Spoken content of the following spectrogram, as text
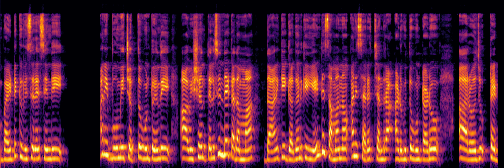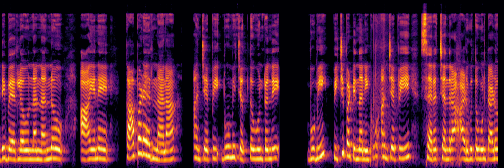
బయటకు విసిరేసింది అని భూమి చెప్తూ ఉంటుంది. ఆ విషయం తెలిసిందే కదమ్మా. దానికి గగన్కి ఏంటి సంబంధం అని శరత్ చంద్ర అడుగుతూ ఉంటాడు. ఆ రోజు టెడ్డీ బేర్లో ఉన్న నన్ను ఆయనే కాపాడారు నానా అని చెప్పి భూమి చెప్తూ ఉంటుంది. భూమి పిచ్చి పట్టిందా నీకు? అని చెప్పి శరత్చంద్ర అడుగుతూ ఉంటాడు.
